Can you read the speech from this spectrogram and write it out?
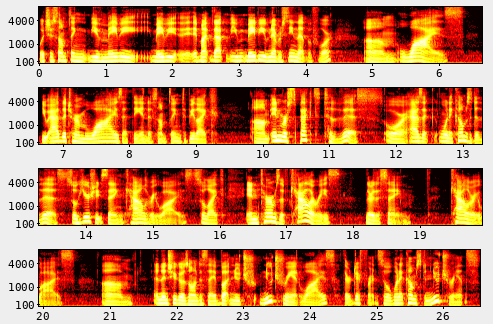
which is something you've maybe maybe it might that you maybe you've never seen that before. Um, wise, you add the term wise at the end of something to be like um, in respect to this or as it when it comes to this. So here she's saying calorie wise. So like in terms of calories, they're the same, calorie wise. Um, and then she goes on to say, but nutri- nutrient wise, they're different. So when it comes to nutrients,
